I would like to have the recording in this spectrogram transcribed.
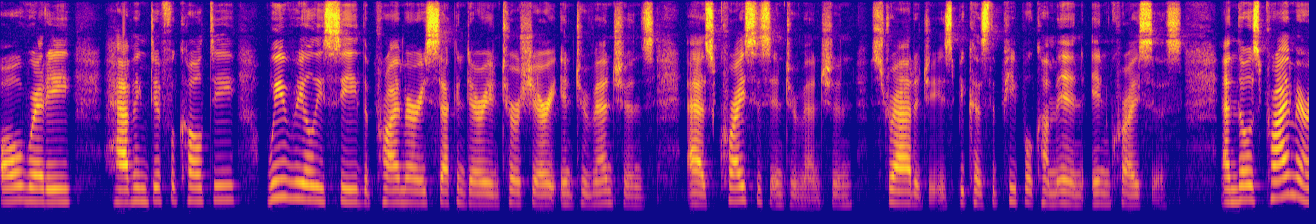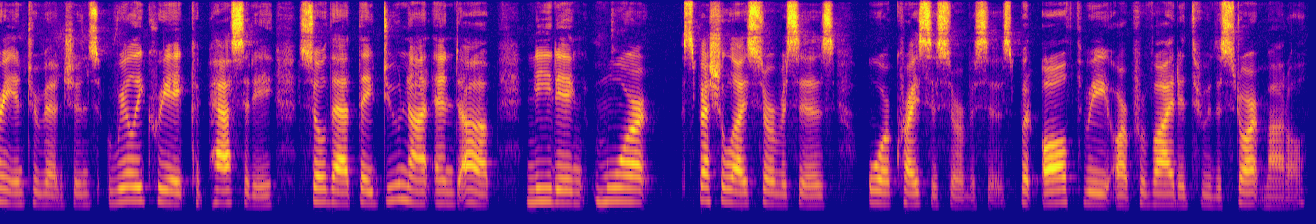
already having difficulty, we really see the primary, secondary, and tertiary interventions as crisis intervention strategies because the people come in in crisis. And those primary interventions really create capacity so that they do not end up needing more specialized services or crisis services, but all three are provided through the START model.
